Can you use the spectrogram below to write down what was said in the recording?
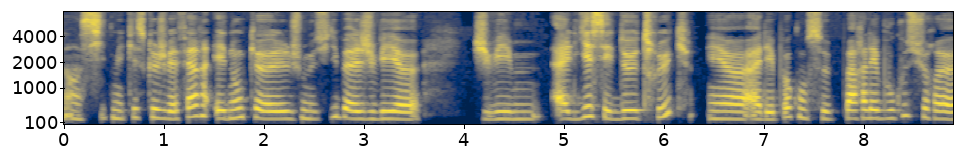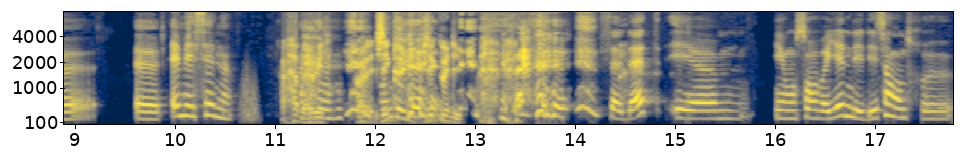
un site mais qu'est-ce que je vais faire? Et donc euh, je me suis dit bah je vais je vais allier ces deux trucs. Et à l'époque on se parlait beaucoup sur MSN ah bah oui. J'ai connu j'ai connu. Ça date. Et et on s'envoyait des dessins entre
